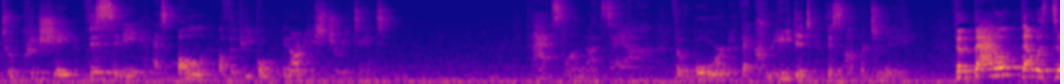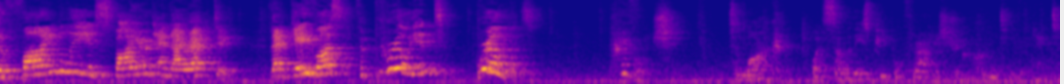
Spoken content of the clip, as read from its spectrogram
to appreciate this city as all of the people in our history did. That's Lamnatseach, the war that created this opportunity. The battle that was divinely inspired and directed, that gave us the brilliant, brilliant privilege to mark what some of these people throughout history couldn't even get.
